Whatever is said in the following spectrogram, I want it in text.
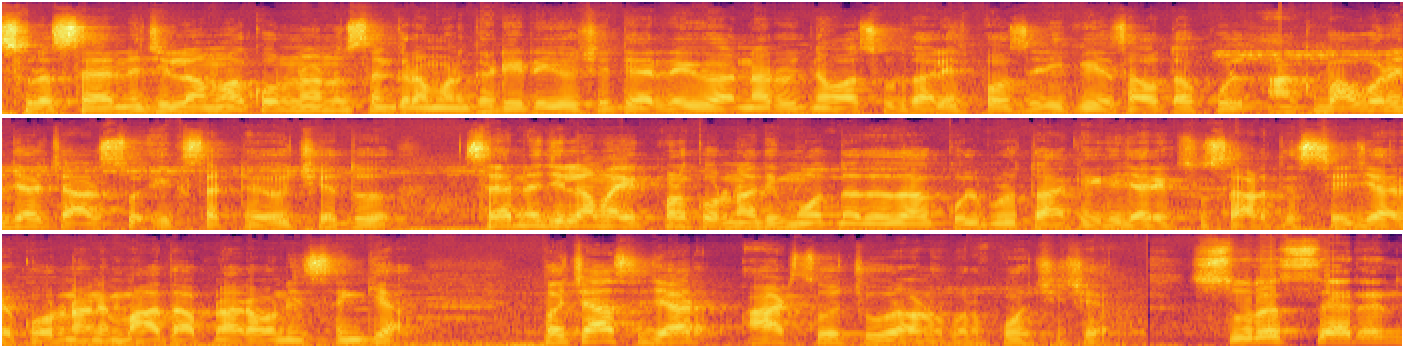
સુરત શહેરના જિલ્લામાં કોરોનાનું સંક્રમણ ઘટી રહ્યું છે. ત્યારે રવિવારના રોજ નવા સુડતાલીસ પોઝિટિવ કેસ આવતા કુલ આંક બાવન હજાર ચારસો એકસઠ થયો છે. તો શહેરના જિલ્લામાં એક પણ કોરોનાથી મોત ન થતા કુલ મૃતાંક એક હજાર એકસો સાડત્રીસ છે. જ્યારે કોરોનાને માત આપનારાઓની સંખ્યા પચાસ હજાર આઠસો ચોરાણું પર પહોંચી છે. સુરત શહેર અને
